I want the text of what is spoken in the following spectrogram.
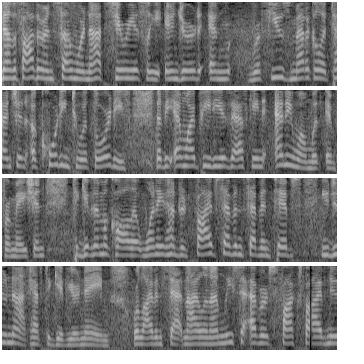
Now, the father and son were not seriously injured and refused medical attention, according to authorities. Now, the NYPD is asking anyone with information to give them a call at 1 800 577 TIPS. You do not have to give your name. We're live in Staten Island. I'm Lisa Evers, Fox 5 News.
